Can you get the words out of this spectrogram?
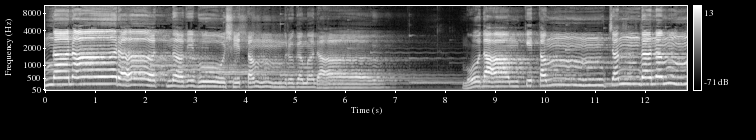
नानारत्नविभूषितं मृगमदा। मोदाङ्कितं चन्दनम्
